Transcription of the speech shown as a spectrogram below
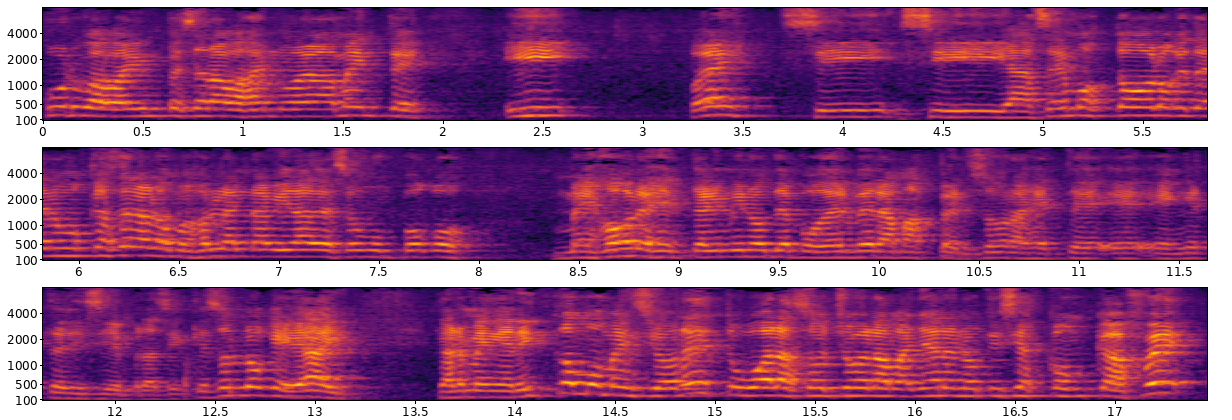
curva va a empezar a bajar nuevamente. Y pues, si, si hacemos todo lo que tenemos que hacer, a lo mejor las navidades son un poco mejores en términos de poder ver a más personas este, en este diciembre. Así que eso es lo que hay. Carmen Enrique, como mencioné, estuvo a las 8 de la mañana en Noticias con Café.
